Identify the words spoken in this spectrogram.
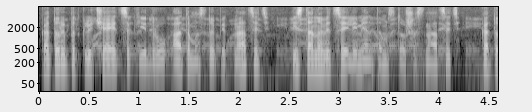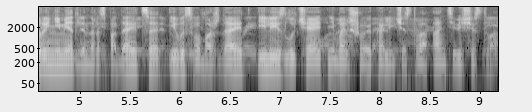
который подключается к ядру атома 115 и становится элементом 116, который немедленно распадается и высвобождает или излучает небольшое количество антивещества.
